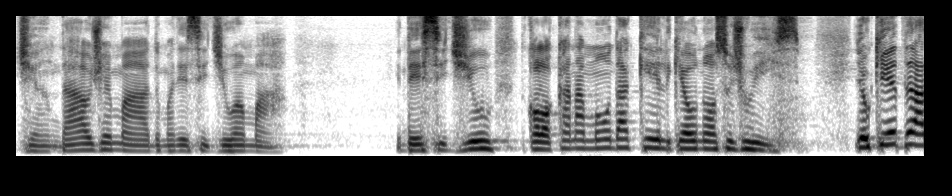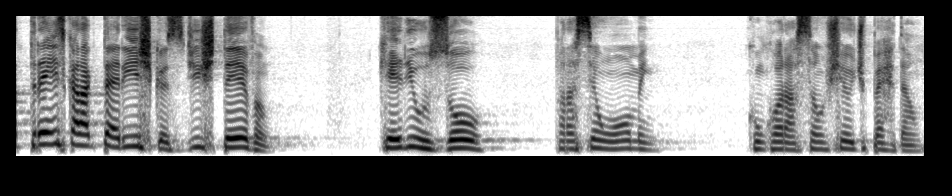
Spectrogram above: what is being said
de andar algemado, mas decidiu amar. E decidiu colocar na mão daquele que é o nosso juiz. E eu queria dar três características de Estevão que ele usou para ser um homem com o coração cheio de perdão.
